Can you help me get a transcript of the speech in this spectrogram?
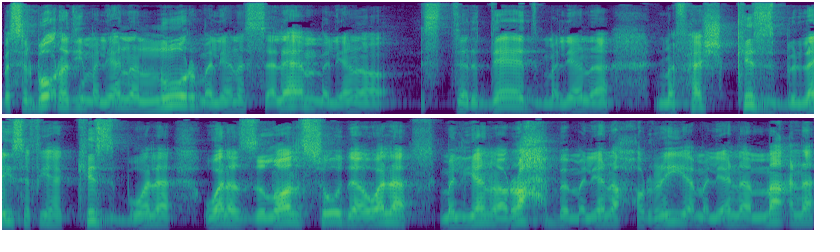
بس البؤرة دي مليانة النور مليانة السلام مليانة استرداد مليانة ما فيهاش كذب ليس فيها كذب ولا ولا ظلال سودة ولا مليانة رحب مليانة حرية مليانة معنى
